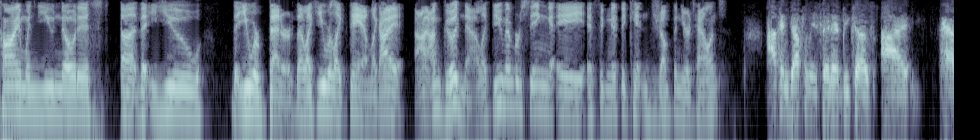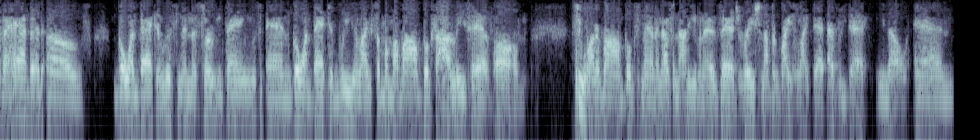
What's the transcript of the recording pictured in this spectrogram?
time when you noticed uh, that you that you were better? That like you were like, damn, like I, I I'm good now. Like, do you remember seeing a a significant jump in your talent? I can definitely say that because I have a habit of going back and listening to certain things and going back and reading like some of my rhyme books. I at least have um 200 rhyme books, man, and that's not even an exaggeration. I've been writing like that every day, you know, and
